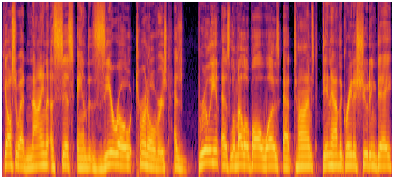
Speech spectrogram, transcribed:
He also had 9 assists and 0 turnovers as brilliant as LaMelo Ball was at times, didn't have the greatest shooting day,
